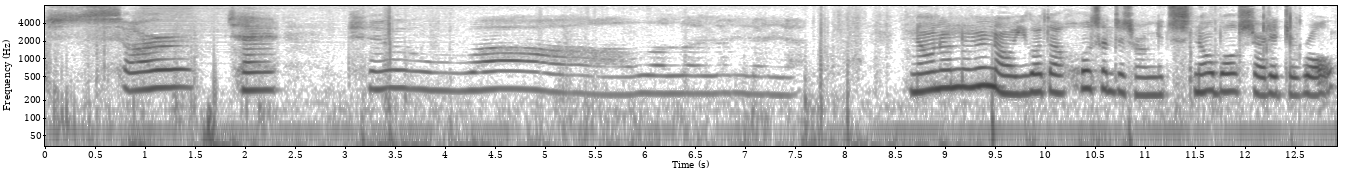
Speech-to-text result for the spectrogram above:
sorry la. No, no, no, no, no. You got that whole sentence wrong. It's snowball started to roll.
